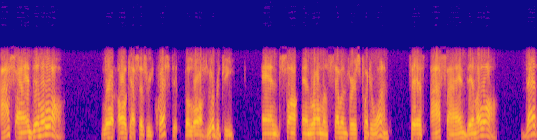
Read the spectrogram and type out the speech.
I find them a law. Lord, all caps has requested the law of liberty, and saw and Romans 7, verse 21 says, I find them a law. That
